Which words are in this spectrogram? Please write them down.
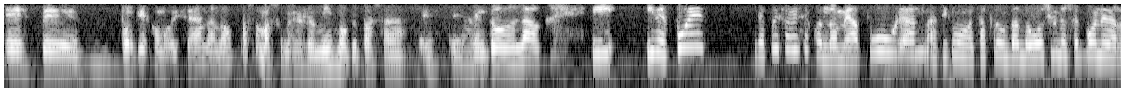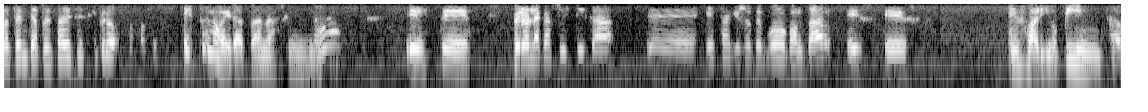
Este, porque es como dice Ana, ¿no? Pasa más o menos lo mismo que pasa este, en todos lados. Y y después después a veces cuando me apuran, así como me estás preguntando vos, y uno se pone de repente a pensar, y dice, sí, pero esto no era tan así, ¿no? Este, pero la casuística, eh, esta que yo te puedo contar, es, es, es variopinta,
